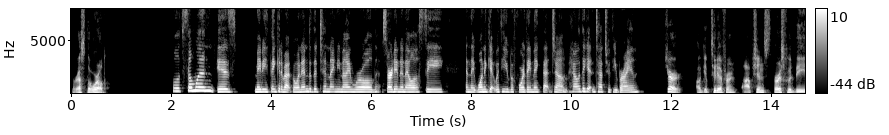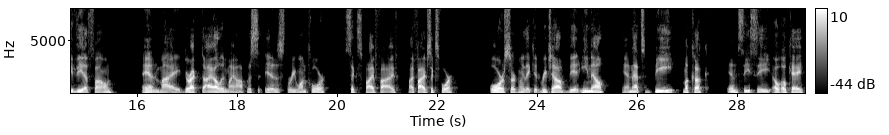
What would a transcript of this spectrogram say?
the rest of the world. Well, if someone is maybe thinking about going into the 1099 world, starting an LLC, and they want to get with you before they make that jump, how would they get in touch with you, Brian? Sure. I'll give two different options. First would be via phone. And my direct dial in my office is 314 655 5564. Or certainly they could reach out via email, and that's B McCook, M C C O O K,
